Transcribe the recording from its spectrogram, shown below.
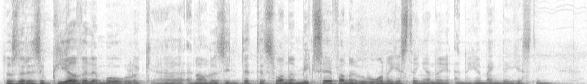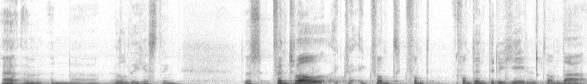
dus er is ook heel veel in mogelijk. Eh, en aangezien het is wel een mix hè, van een gewone gisting en een, en een gemengde gisting, een, een eh, wilde gisting. Dus ik vind wel, ik, ik, vond, ik, vond, ik vond het intrigerend, omdat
